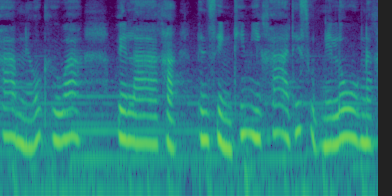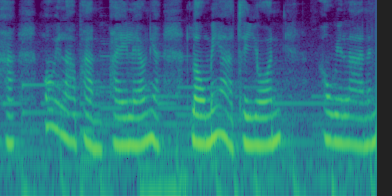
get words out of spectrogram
ข้ามเนี่ยก็คือว่าเวลาค่ะเป็นสิ่งที่มีค่าที่สุดในโลกนะคะเมื่อเวลาผ่านไปแล้วเนี่ยเราไม่อาจจะย้อนเอาเวลานั้น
